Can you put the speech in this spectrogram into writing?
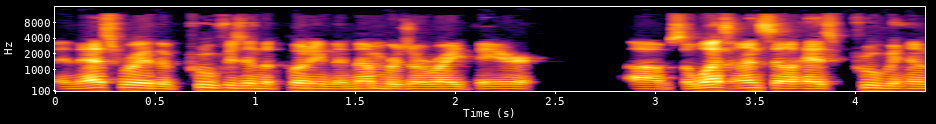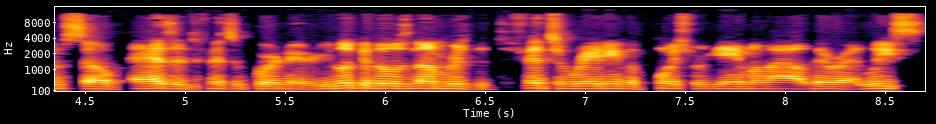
And that's where the proof is in the pudding. The numbers are right there. Um, so Wes Unseld has proven himself as a defensive coordinator. You look at those numbers, the defensive rating, the points per game allowed, they were at least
